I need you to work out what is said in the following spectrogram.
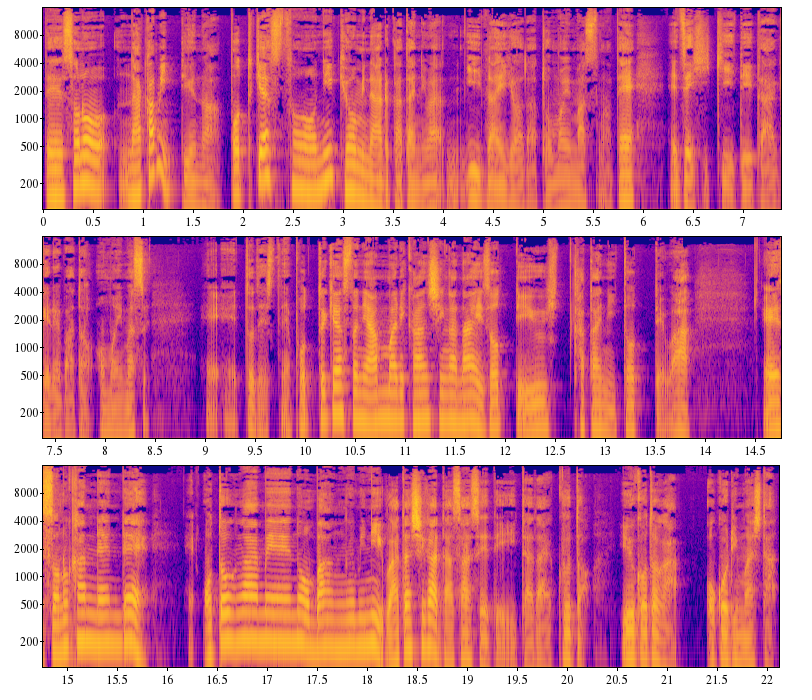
で、その中身っていうのは、ポッドキャストに興味のある方にはいい内容だと思いますので、ぜひ聞いていただければと思います。えー、っとですね、ポッドキャストにあんまり関心がないぞっていう方にとっては、えー、その関連で、音亀の番組に私が出させていただくということが起こりました。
